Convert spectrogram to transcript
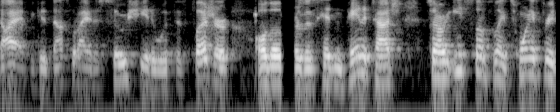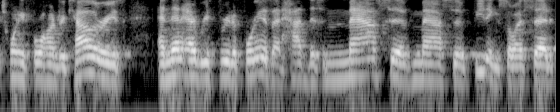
diet, because that's what I had associated with this pleasure. Although there was this hidden pain attached, so I would eat something like 23, 2400 calories, and then every three to four days, I'd had this massive, massive feeding. So I said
